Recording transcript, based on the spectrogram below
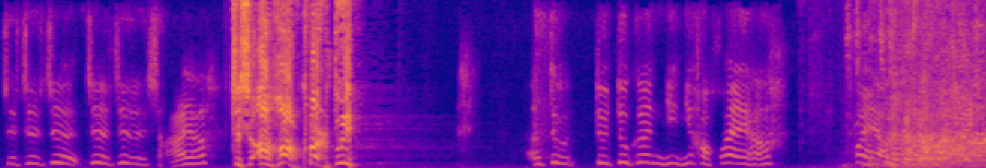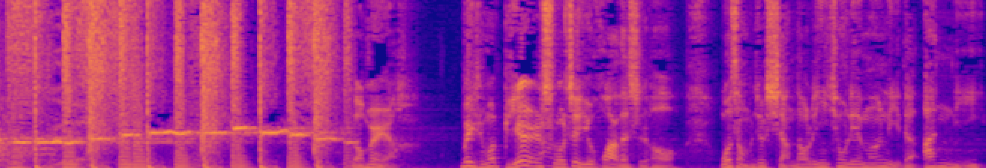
这这这这这是啥呀？这是暗号，快点对。啊，豆豆豆哥你你好坏呀，坏呀。老妹儿啊，为什么别人说这句话的时候，我怎么就想到了英雄联盟里的安妮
